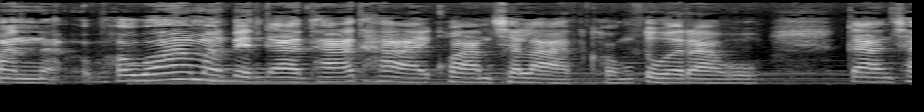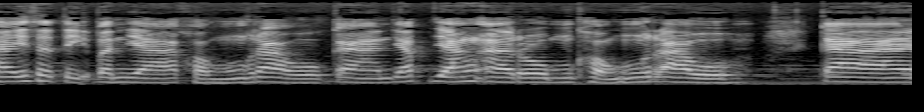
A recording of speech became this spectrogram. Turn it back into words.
มันอะ เพราะว่ามันเป็นการท้าทายความฉลาดของตัวเรา การใช้สติปัญญาของเรา การยับยั้งอารมณ์ของเรา การ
